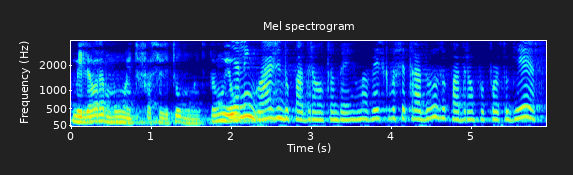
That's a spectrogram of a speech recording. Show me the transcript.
melhora muito, facilitou muito. Então, eu... E a linguagem do padrão também. Uma vez que você traduz o padrão para o português,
